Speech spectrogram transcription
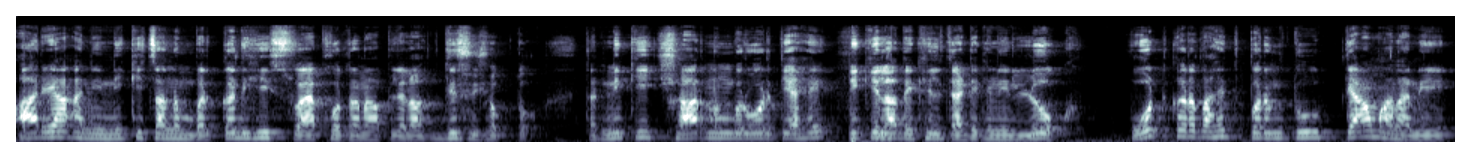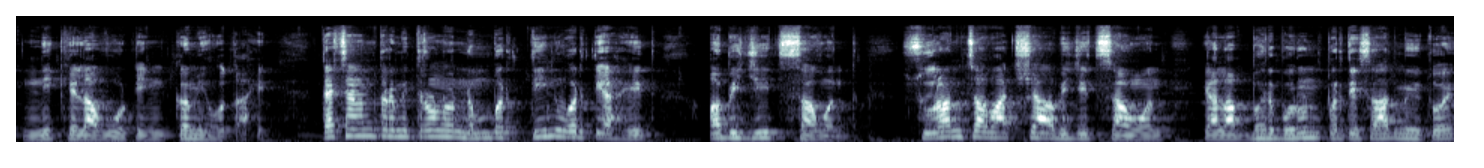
आर्या आणि निकीचा नंबर कधीही स्वॅप होताना आपल्याला दिसू शकतो. तर निकी चार नंबरवरती आहे. निकीला देखील त्या ठिकाणी लोक वोट करत आहेत परंतु त्या मानाने निकीला वोटिंग कमी होत आहे. त्याच्यानंतर मित्रांनो नंबर तीनवरती आहेत अभिजित सावंत. सुरांचा बादशाह अभिजित सावंत याला भरभरून प्रतिसाद मिळतोय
